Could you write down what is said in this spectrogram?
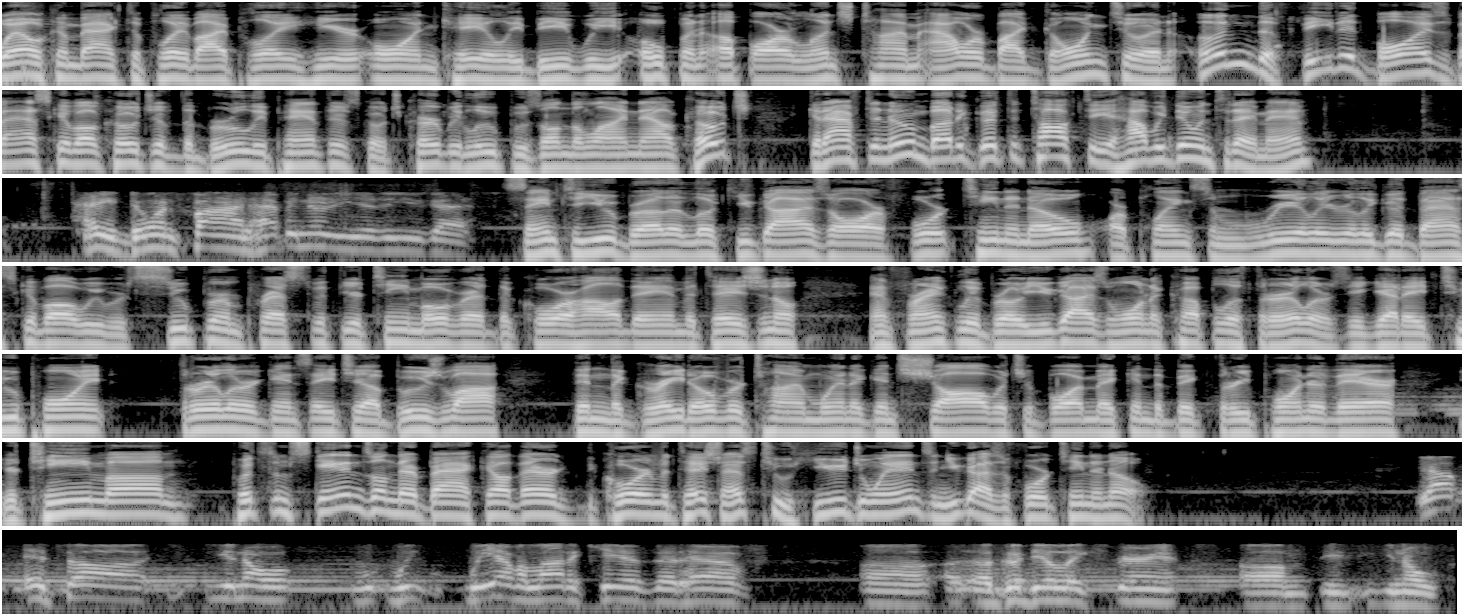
Welcome back to Play by Play here on KLEB. We open up our lunchtime hour by going to an undefeated boys basketball coach of the Brusly Panthers, Coach Kirby Loupe, who's on the line now. Coach, good afternoon, buddy. Good to talk to you. How we doing today, man? Hey, doing fine. Happy New Year to you guys. Same to you, brother. Look, you guys are 14 and 0, are playing some really, really good basketball. We were super impressed with your team over at the Core Holiday Invitational. And frankly, bro, you guys won a couple of thrillers. You got a two point thriller against HL Bourgeois, then the great overtime win against Shaw, with your boy making the big three pointer there. Your team um, put some skins on their back out there the core invitation. That's two huge wins, and you guys are 14 and 0. Yep, it's uh, you know, we we have a lot of kids that have uh, a good deal of experience. Um, you know,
